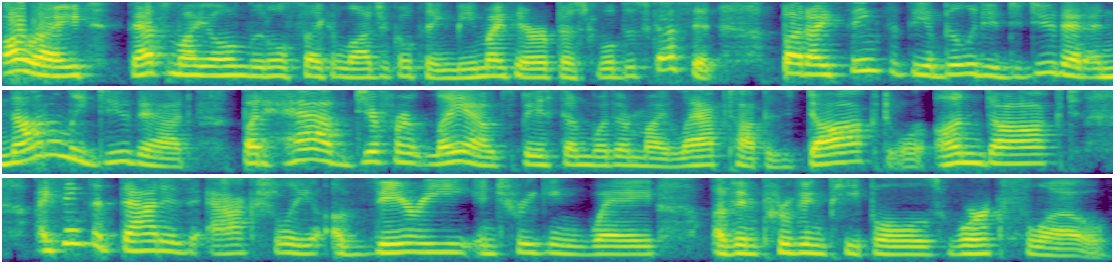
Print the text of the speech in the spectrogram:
All right, that's my own little psychological thing. Me and my therapist will discuss it. But I think that the ability to do that and not only do that, but have different layouts based on whether my laptop is docked or undocked, I think that that is actually a very intriguing way of improving people's workflow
